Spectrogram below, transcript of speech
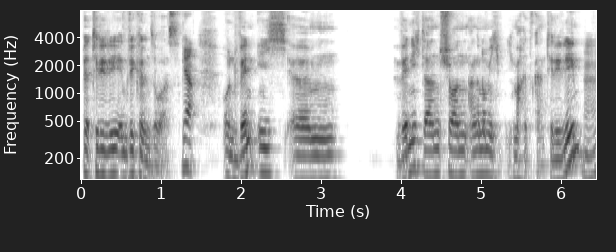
per TDD entwickeln, sowas. Ja. Und wenn ich, ähm, wenn ich dann schon, angenommen, ich, ich mache jetzt kein TDD, Mhm.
